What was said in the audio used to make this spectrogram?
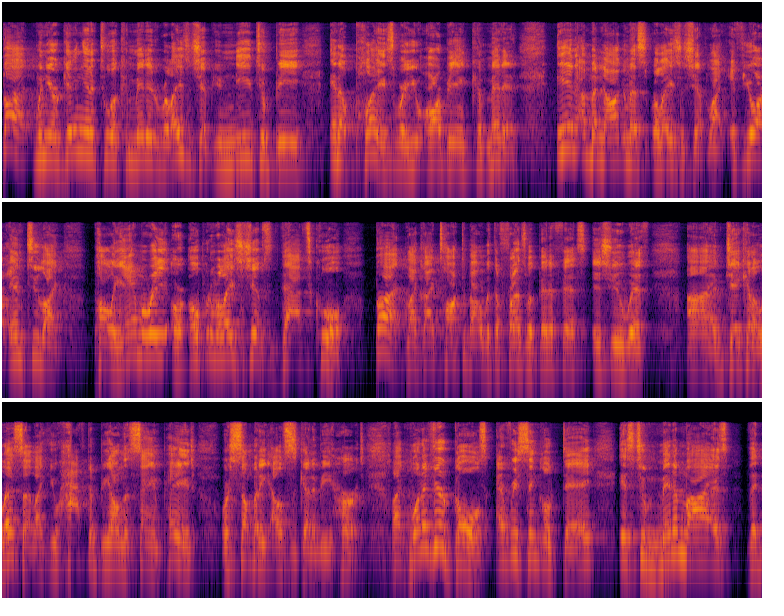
but when you're getting into a committed relationship, you need to be in a place where you are being committed. In a monogamous relationship, like if you are into like polyamory or open relationships, that's cool. But like I talked about with the friends with benefits issue with uh, Jake and Alyssa, like you have to be on the same page or somebody else is gonna be hurt. Like one of your goals every single day is to minimize the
